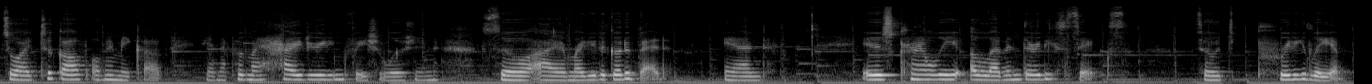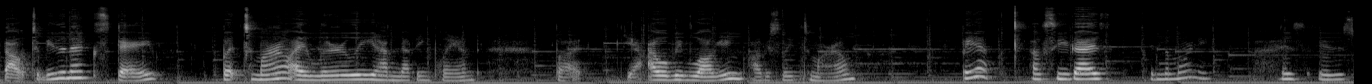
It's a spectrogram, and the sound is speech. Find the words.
So I took off all my makeup, and I put my hydrating facial lotion, so I am ready to go to bed, and it is currently 11.36, so it's pretty late, about to be the next day, but tomorrow I literally have nothing planned, but yeah, I will be vlogging obviously tomorrow. But yeah, I'll see you guys in the morning. Guys, it is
